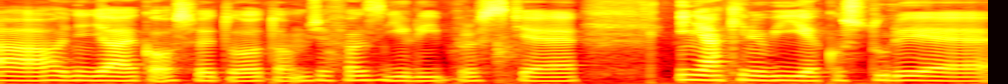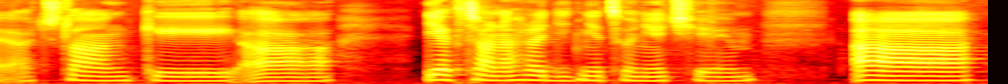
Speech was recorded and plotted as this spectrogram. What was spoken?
a hodně dělá jako osvětu o tom, že fakt sdílí prostě i nějaký nový jako studie a články a jak třeba nahradit něco něčím. A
